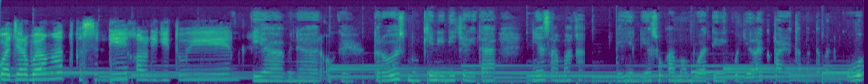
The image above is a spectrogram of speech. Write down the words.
wajar banget kesedih kalau digituin. Iya benar. Oke. Terus mungkin ini ceritanya sama kak dia suka membuat diriku jelek kepada teman-temanku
